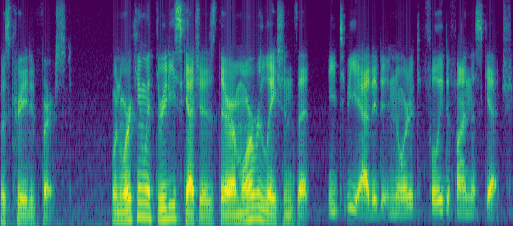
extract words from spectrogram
was created first. When working with 3D sketches, there are more relations that need to be added in order to fully define the sketch.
